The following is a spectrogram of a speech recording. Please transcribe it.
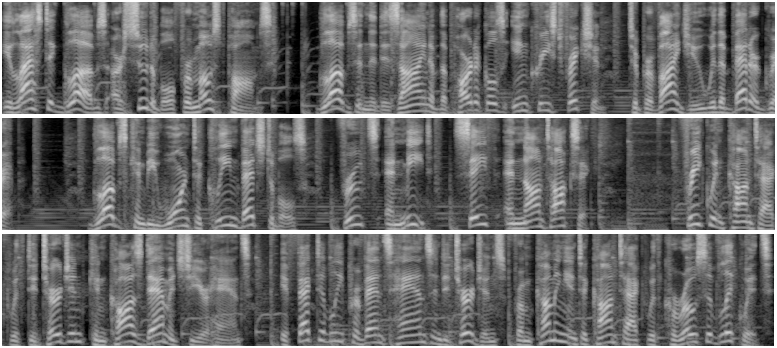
Elastic gloves are suitable for most palms. Gloves in the design of the particles increased friction to provide you with a better grip. Gloves can be worn to clean vegetables, fruits, and meat, safe and non-toxic. Frequent contact with detergent can cause damage to your hands, effectively prevents hands and detergents from coming into contact with corrosive liquids,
